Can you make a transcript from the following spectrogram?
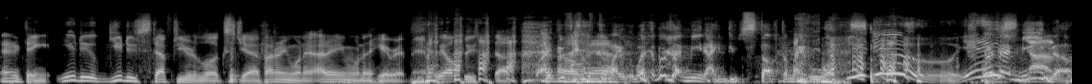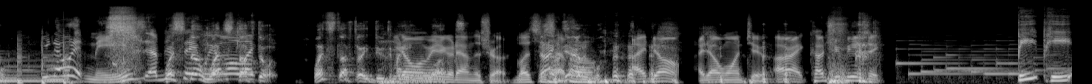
anything. You do, you do stuff to your looks, Jeff. I don't even want to. I don't even want to hear it, man. We all do stuff. I do Oh, stuff to my. What, what does that mean? I do stuff to my looks. You do. It What is does that mean, stuff. though? You know what it means. I'm What, just saying. no, we what all stuff like, do? What stuff do I do to you my don't want me to go down this road. Let's just I have fun. I don't. I don't want to. All right, country music. BP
